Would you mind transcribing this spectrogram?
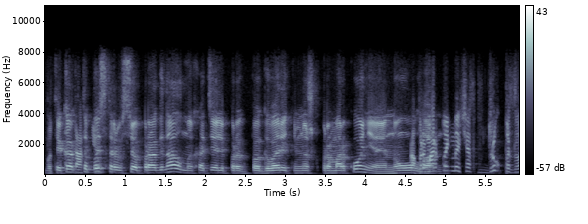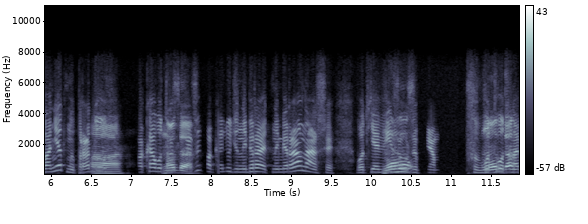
Вот Ты как-то быстро я... все прогнал, мы хотели про поговорить немножко про Маркони, ну А ладно. про Маркони мы сейчас вдруг позвонят, мы продолжим. А, пока вот ну расскажи, да. пока люди набирают номера наши, вот я вижу ну, уже прям вот, ну, да.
